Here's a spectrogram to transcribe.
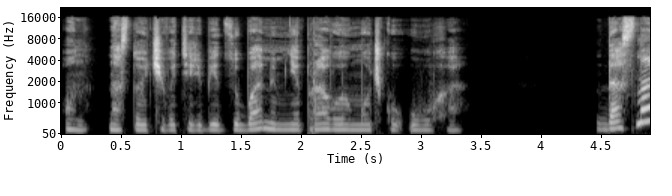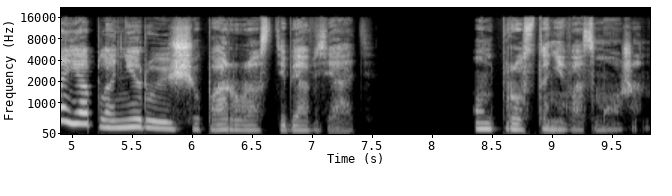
Он настойчиво теребит зубами мне правую мочку уха. «До сна я планирую еще пару раз тебя взять. Он просто невозможен».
